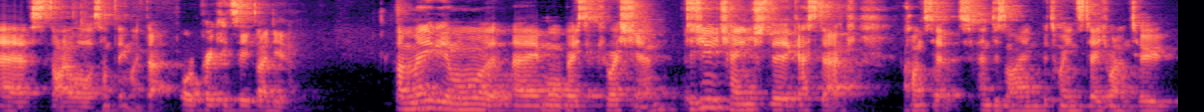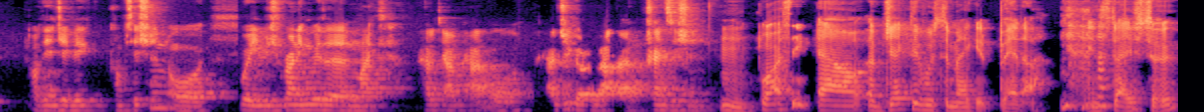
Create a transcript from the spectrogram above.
a style or something like that, or a preconceived idea. Uh, maybe a more a more basic question. Did you change the gas stack concept and design between stage one and two of the NGV competition, or were you running with it and like how down pat, or how did you go about that transition? Mm. Well, I think our objective was to make it better in stage two.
